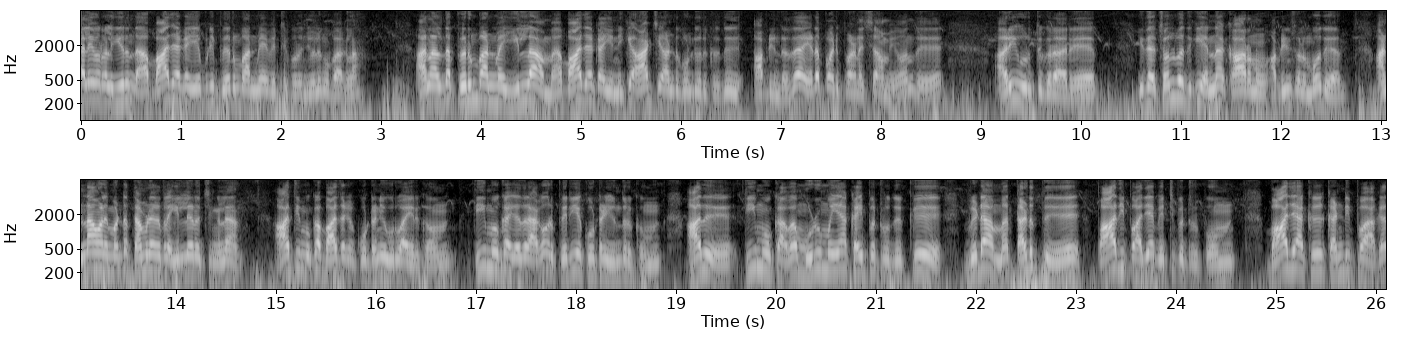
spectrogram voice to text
தலைவர்கள் இருந்தால் பாஜக எப்படி பெரும்பான்மையாக வெற்றி பெறும் சொல்லுங்க பார்க்கலாம். அதனால தான் பெரும்பான்மை இல்லாமல் பாஜக இன்னைக்கு ஆட்சி ஆண்டு கொண்டு இருக்கிறது அப்படின்றத எடப்பாடி பழனிசாமி வந்து அறிவுறுத்துகிறாரு. இதை சொல்வதுக்கு என்ன காரணம் அப்படின்னு சொல்லும்போது அண்ணாமலை மட்டும் தமிழகத்தில் இல்லைன்னு வச்சுங்களேன் அதிமுக பாஜக கூட்டணி உருவாயிருக்கும். திமுக எதிராக ஒரு பெரிய கூட்டணி இருந்திருக்கும். அது திமுகவை முழுமையாக கைப்பற்றுவதற்கு விடாமல் தடுத்து பாதி பாதியாக வெற்றி பெற்றிருப்போம். பாஜக கண்டிப்பாக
